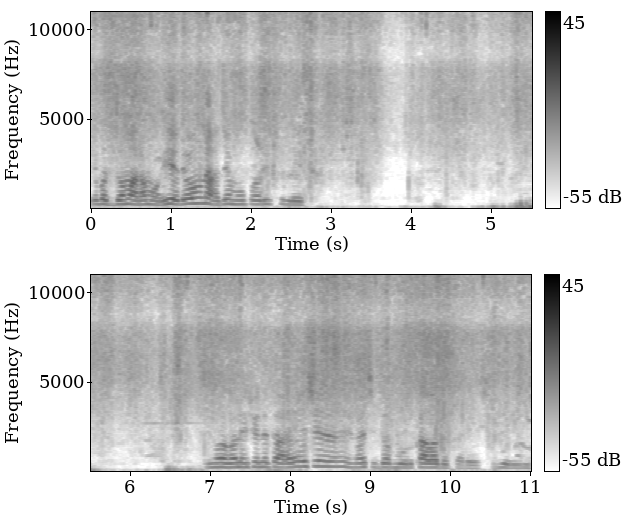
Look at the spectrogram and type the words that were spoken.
એ બધો મારા મોડી હેડ્યો ને આજે હું પડી લેટ. એમાં ગણેશોને તો આવ્યા છે ને એવા સીધા બોર ખાવા જતા રહે છે બોરી.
